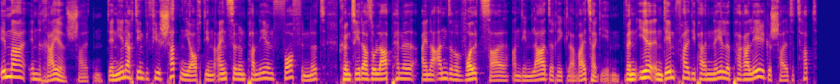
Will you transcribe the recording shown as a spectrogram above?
immer in Reihe schalten. Denn je nachdem, wie viel Schatten ihr auf den einzelnen Paneelen vorfindet, könnte jeder Solarpanel eine andere Voltzahl an den Laderegler weitergeben. Wenn ihr in dem Fall die Paneele parallel geschaltet habt,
